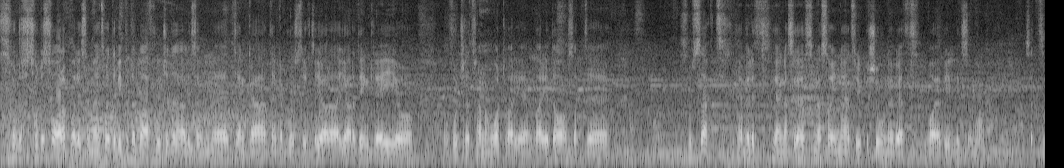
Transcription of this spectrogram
Svårt, att- svårt att svara på liksom. men Jag tror att det är viktigt att bara fortsätta liksom, eh, tänka, tänka positivt och göra, göra din grej och, och fortsätta träna hårt varje, varje dag. Så att, eh, som sagt, jag är, väldigt, jag är en ganska, som jag sa innan, en trygg person. Jag vet vad jag vill liksom. Och, så att,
